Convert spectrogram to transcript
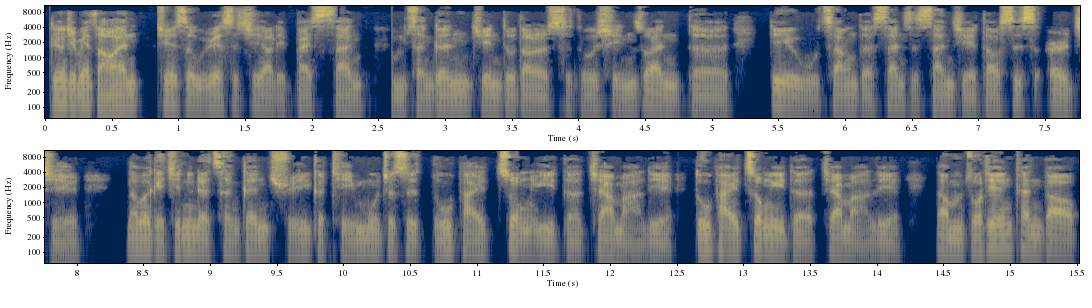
弟兄姐妹早安，今天是五月十七号，礼拜三。我们陈根进度到了《使徒行传》的第五章的三十三节到四十二节。那我给今天的陈根取一个题目，就是“独排众议的加马列”。独排众议的加马列。那我们昨天看到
